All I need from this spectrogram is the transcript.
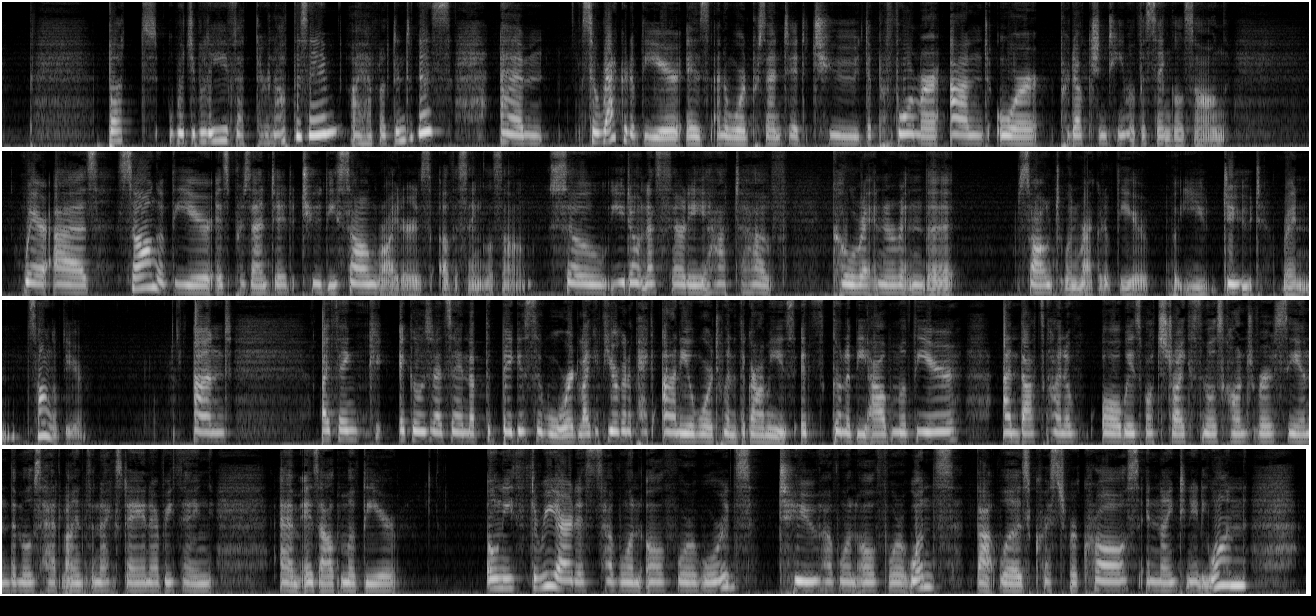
But would you believe that they're not the same? I have looked into this. Um, so record of the year is an award presented to the performer and or production team of a single song. Whereas song of the year is presented to the songwriters of a single song. So you don't necessarily have to have co-written or written the song to win record of the year but you do to win song of the year. And I think it goes without saying that the biggest award, like if you're going to pick any award to win at the Grammys, it's going to be Album of the Year. And that's kind of always what strikes the most controversy and the most headlines the next day and everything um, is Album of the Year. Only three artists have won all four awards. Two have won all four at once. That was Christopher Cross in 1981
